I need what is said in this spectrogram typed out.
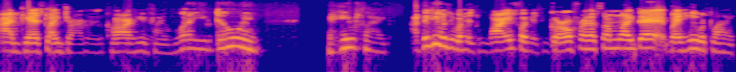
I guess, like driving the car. He was like, "What are you doing?" And he was like, I think he was with his wife or his girlfriend or something like that. But he was like,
